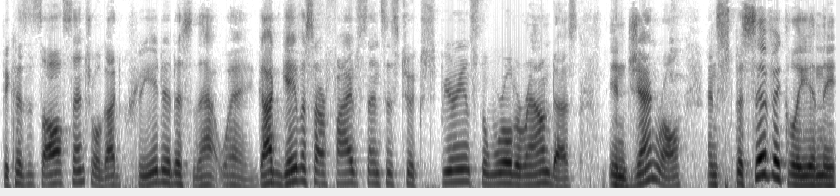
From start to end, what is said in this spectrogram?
because it's all sensual. God created us that way. God gave us our five senses to experience the world around us in general, and specifically in the,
